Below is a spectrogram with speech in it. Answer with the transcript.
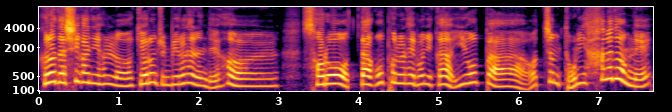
그러다 시간이 흘러 결혼 준비를 하는데 헐 서로 딱 오픈을 해보니까 이 오빠 어쩜 돈이 하나도 없네.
